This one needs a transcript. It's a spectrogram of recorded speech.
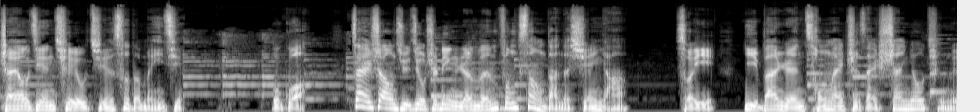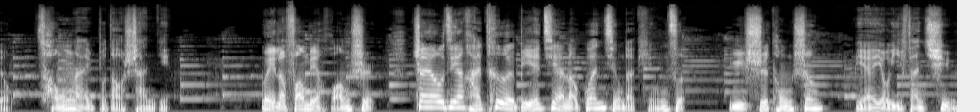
山腰间却有绝色的美景。不过。再上去就是令人闻风丧胆的悬崖，所以一般人从来只在山腰停留，从来不到山顶。为了方便皇室，山腰间还特别建了观景的亭子，与石同生，别有一番趣味。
